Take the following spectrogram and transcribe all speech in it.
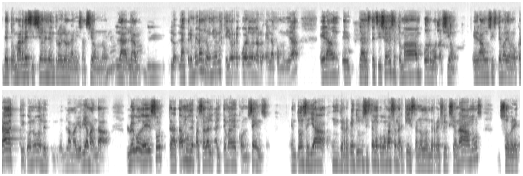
de tomar decisiones dentro de la organización. ¿no? La- la- lo- las primeras reuniones que yo recuerdo en la, en la comunidad eran, eh, las decisiones se tomaban por votación. Era un sistema democrático, ¿no? Donde la mayoría mandaba. Luego de eso, tratamos de pasar al, al tema de consenso. Entonces ya un- de repente un sistema un poco más anarquista, ¿no? Donde reflexionábamos sobre,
